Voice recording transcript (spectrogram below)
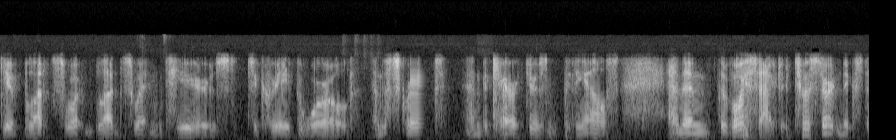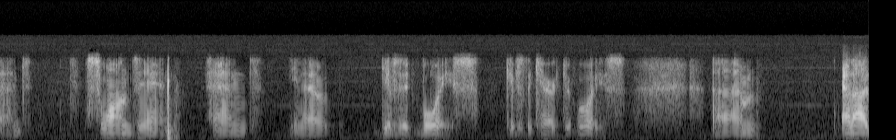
give blood, sweat, blood, sweat, and tears to create the world and the script and the characters and everything else, and then the voice actor, to a certain extent, swans in and you know gives it voice, gives the character voice. Um, and I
